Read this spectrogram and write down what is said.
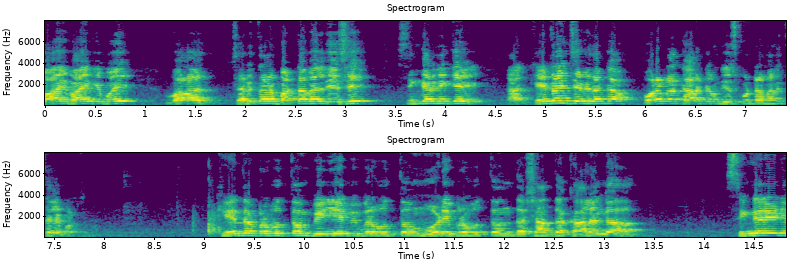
బాయి బాయికి పోయి వాళ్ళ చరిత్రను బట్టబయలు చేసి సింగరినికి కేటాయించే విధంగా పోరాట కార్యక్రమం తీసుకుంటామని తెలియపరుస్తున్నాం. కేంద్ర ప్రభుత్వం బీజేపీ ప్రభుత్వం మోడీ ప్రభుత్వం దశాబ్ద కాలంగా సింగరేణి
